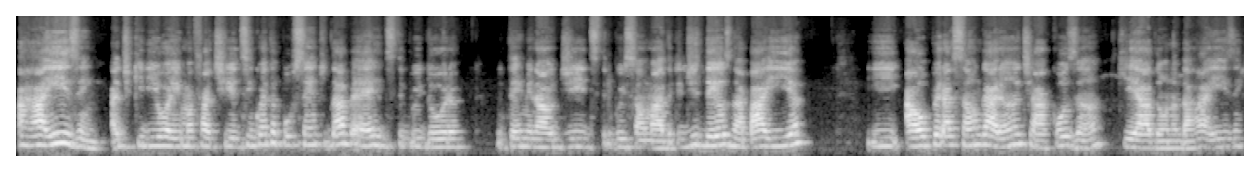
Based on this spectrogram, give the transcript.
A Raizen adquiriu aí uma fatia de 50% da BR Distribuidora no terminal de distribuição Madre de Deus, na Bahia, e a operação garante à COSAN, que é a dona da Raizen,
